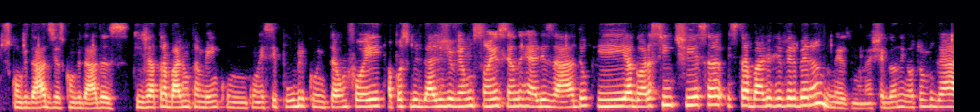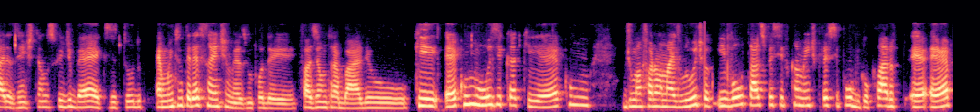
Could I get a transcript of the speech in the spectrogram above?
os convidados e as convidadas que já trabalham também com, com esse público. Então, foi a possibilidade de ver um sonho sendo realizado e agora sentir essa, esse trabalho reverberando mesmo, né, chegando em outros lugares, a gente tendo os feedbacks e tudo. É muito interessante interessante mesmo poder fazer um trabalho que é com música, que é com de uma forma mais lúdica e voltado especificamente para esse público. Claro, é, é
